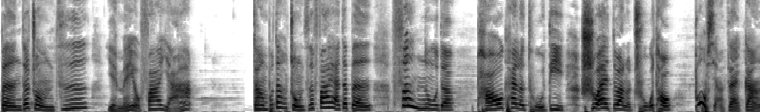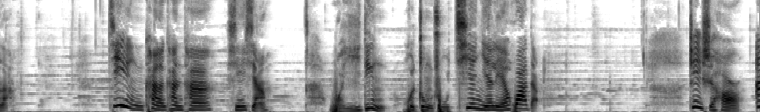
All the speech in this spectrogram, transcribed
本的种子也没有发芽。等不到种子发芽的本，愤怒地刨开了土地，摔断了锄头，不想再干了。静看了看他，心想：“我一定会种出千年莲花的。”这时候，安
